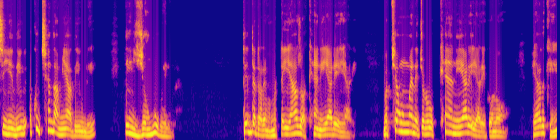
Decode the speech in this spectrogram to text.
စီရင်သေးဘူးအခုချမ်းသာမရသေးဘူးလေ။သင်ယုံဖို့ပဲလို့တင်းတက်တာတွေမှာမတရားစွာခံနေရတဲ့အရာတွေမဖြောင့်မတ်နဲ့ကျွန်တော်တို့ခံနေရတဲ့အရာတွေအကုန်လုံးဘုရားသခင်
